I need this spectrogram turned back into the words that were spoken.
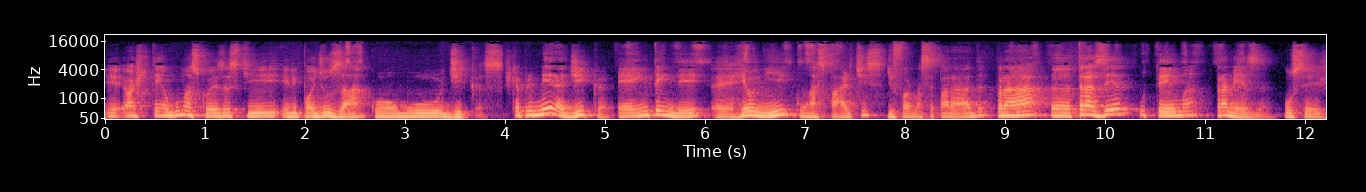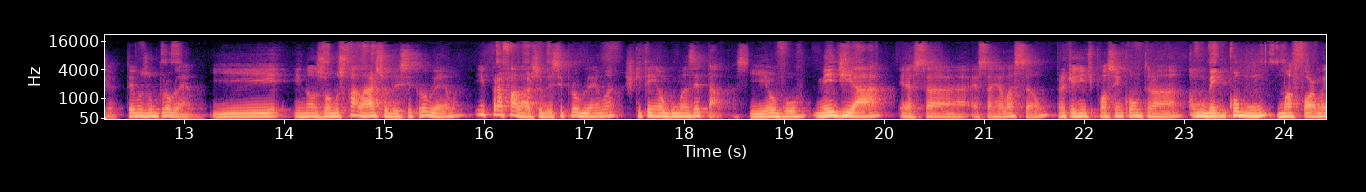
eu acho que tem algumas coisas que ele pode usar como dicas. Acho que a primeira dica é entender, é, reunir com as partes de forma separada para uh, trazer o tema para a mesa. Ou seja, temos um problema e, e nós vamos falar sobre esse problema. E para falar sobre esse problema, acho que tem algumas etapas. E eu vou mediar essa, essa relação para que a gente possa encontrar um bem comum, uma forma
